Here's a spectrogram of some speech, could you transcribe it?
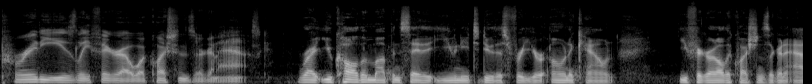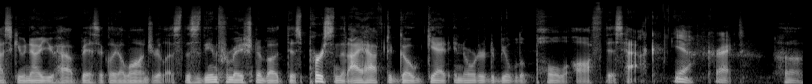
pretty easily figure out what questions they're going to ask. Right. You call them up and say that you need to do this for your own account. You figure out all the questions they're going to ask you. Now you have basically a laundry list. This is the information about this person that I have to go get in order to be able to pull off this hack. Yeah, correct. Huh.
